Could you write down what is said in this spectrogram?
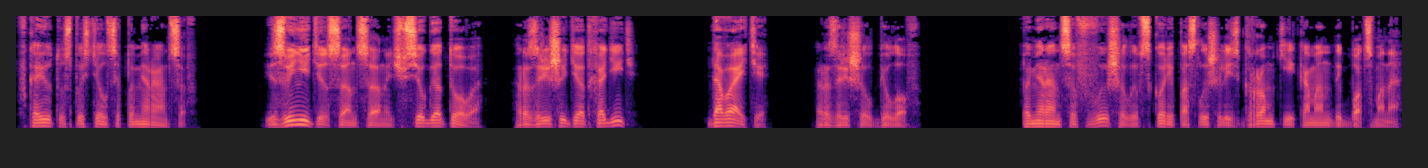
В каюту спустился Померанцев. «Извините, Сан Саныч, все готово. Разрешите отходить?» «Давайте», — разрешил Белов. Померанцев вышел, и вскоре послышались громкие команды боцмана.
